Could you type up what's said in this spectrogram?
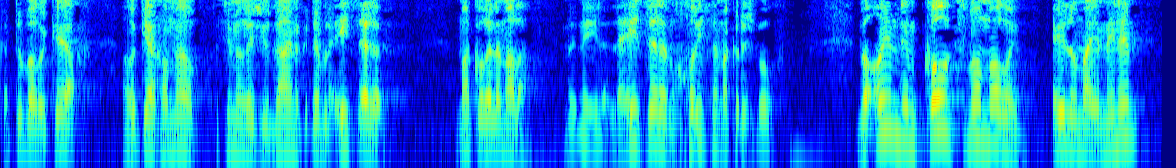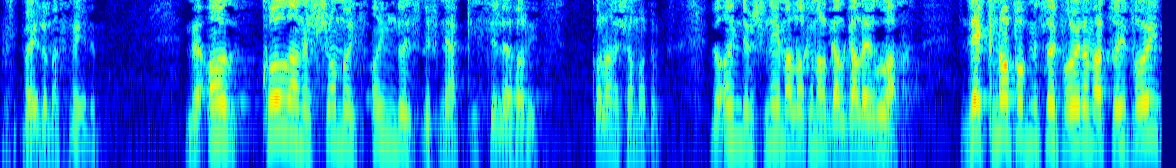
כתוב ברוקח, הרוקח אומר, סימן ריש י"ז, הוא כותב לאיס ערב, מה קורה למעלה? בנעילה. לאיס ערב חויסם הקדוש ברוך. ואוימדים כל צבו מורים, אילו מימינים ואילו משמאלים. ועוז כל הנשומוס אוימדוס לפני הכיסא להוליץ. כל הנשמות, ואוימדים שני מלוכים על גלגל הרוח. זה כנופוב מסויף אוילום והצויפוי,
